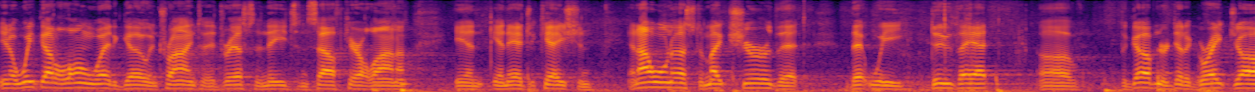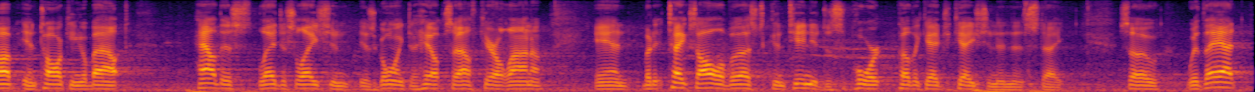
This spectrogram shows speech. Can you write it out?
You know, we've got a long way to go in trying to address the needs in South Carolina in, in education. And I want us to make sure that, that we do that. Uh, the governor did a great job in talking about how this legislation is going to help South Carolina. And, but it takes all of us to continue to support public education in this state. So with that,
